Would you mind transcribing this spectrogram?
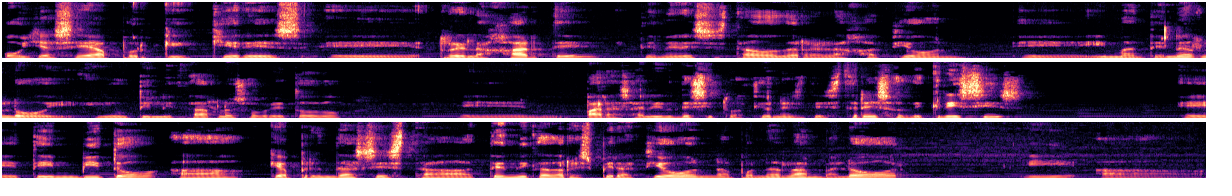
o ya sea porque quieres eh, relajarte y tener ese estado de relajación eh, y mantenerlo y, utilizarlo sobre todo para salir de situaciones de estrés o de crisis, eh, te invito a que aprendas esta técnica de respiración, a ponerla en valor y a,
